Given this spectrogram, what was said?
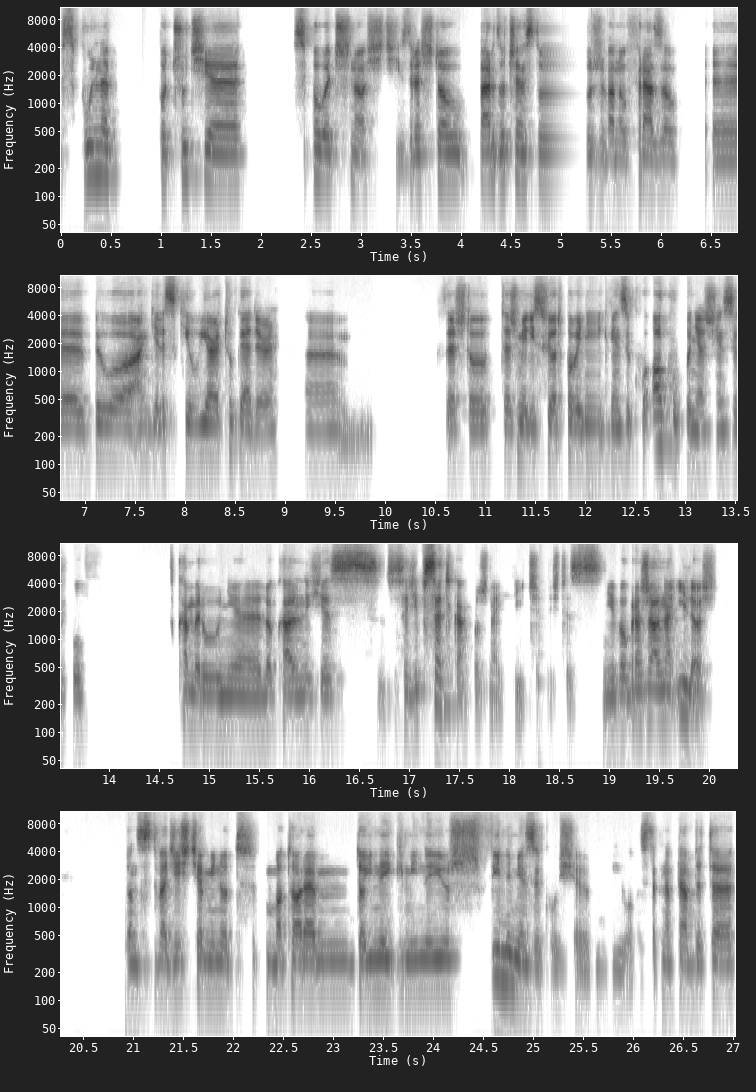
wspólne poczucie społeczności. Zresztą bardzo często używaną frazą e, było angielskie We are together. Zresztą też mieli swój odpowiednik w języku oku, ponieważ języków w Kamerunie lokalnych jest w zasadzie w setkach, można ich liczyć. To jest niewyobrażalna ilość. Idąc 20 minut motorem do innej gminy już w innym języku się mówiło. Więc tak naprawdę te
